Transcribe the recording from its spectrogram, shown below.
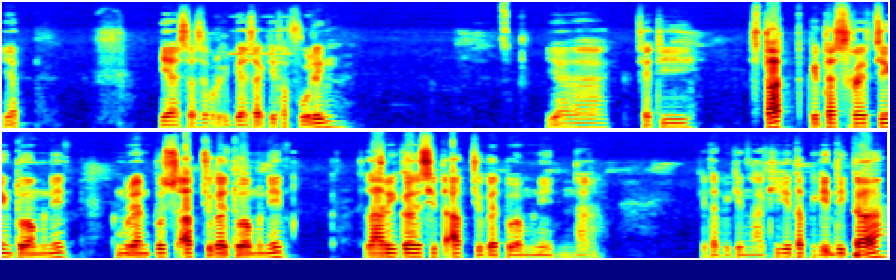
Yap. Biasa seperti biasa kita fullin. Ya jadi start. Kita stretching 2 menit. Kemudian push up juga 2 menit. Lari ke sit up juga 2 menit. Ntar kita bikin lagi. Kita bikin tiga.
